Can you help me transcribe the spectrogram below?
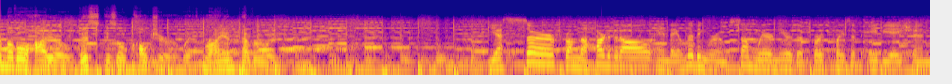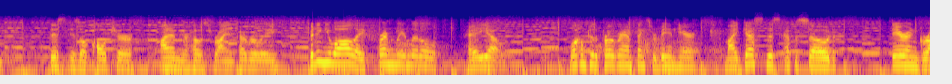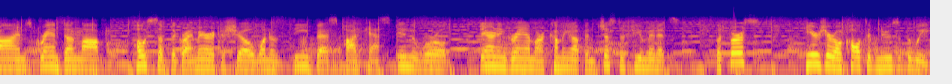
Of Ohio, this is Occulture with Ryan Peverly. Yes, sir, from the heart of it all and a living room somewhere near the birthplace of aviation. This is Occulture. I am your host, Ryan Peverly, bidding you all a friendly little hey yo. Welcome to the program. Thanks for being here. My guest this episode, Darren Grimes, Graham Dunlop, hosts of the Grimerica Show, one of the best podcasts in the world. Darren and Graham are coming up in just a few minutes. But first, here's your occulted news of the week.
